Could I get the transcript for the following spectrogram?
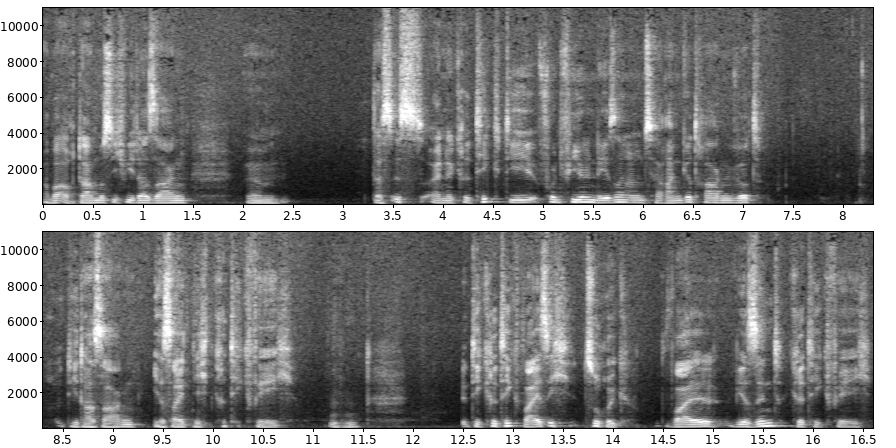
Aber auch da muss ich wieder sagen, ähm, das ist eine Kritik, die von vielen Lesern an uns herangetragen wird, die da sagen, ihr seid nicht kritikfähig. Mhm. Die Kritik weise ich zurück, weil wir sind kritikfähig.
